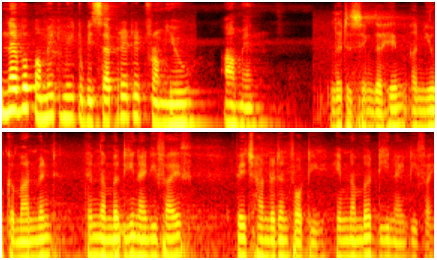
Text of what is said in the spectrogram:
Never permit me to be separated from you. Amen. Let us sing the hymn, A New Commandment, hymn number D95, page 140, hymn number D95.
